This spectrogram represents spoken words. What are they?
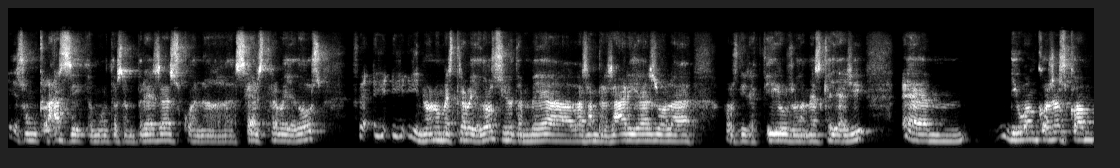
és un clàssic a moltes empreses quan a certs treballadors i, i no només treballadors, sinó també a les empresàries o la, els directius o a més que hi hagi, eh, diuen coses com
